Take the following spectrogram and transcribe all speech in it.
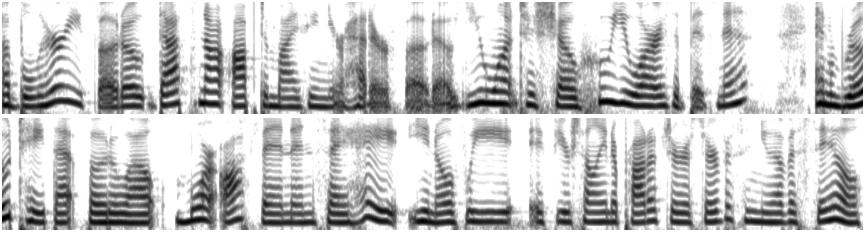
a blurry photo, that's not optimizing your header photo. You want to show who you are as a business and rotate that photo out more often and say, "Hey, you know, if we if you're selling a product or a service and you have a sale,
